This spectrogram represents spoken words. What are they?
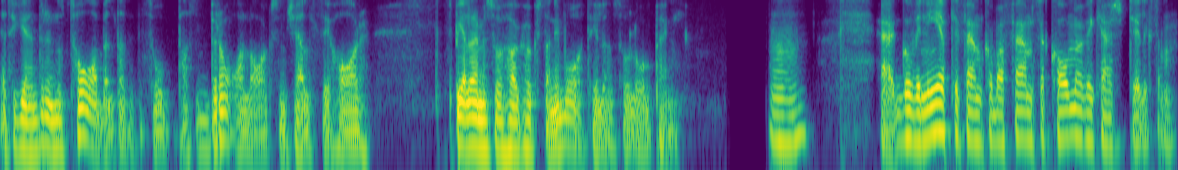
jag tycker ändå det är notabelt att ett så pass bra lag som Chelsea har spelare med så hög högsta nivå till en så låg peng. Mm. Eh, går vi ner till 5,5 så kommer vi kanske till liksom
